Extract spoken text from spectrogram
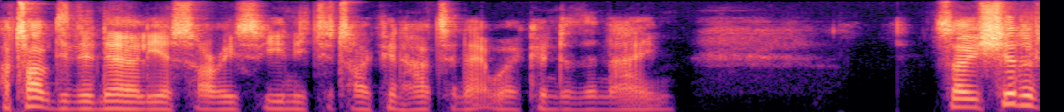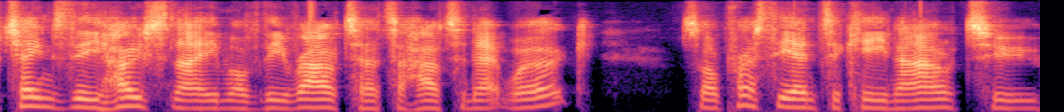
I typed it in earlier, sorry, so you need to type in how to network under the name. So it should have changed the host name of the router to how to network. So I'll press the enter key now to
